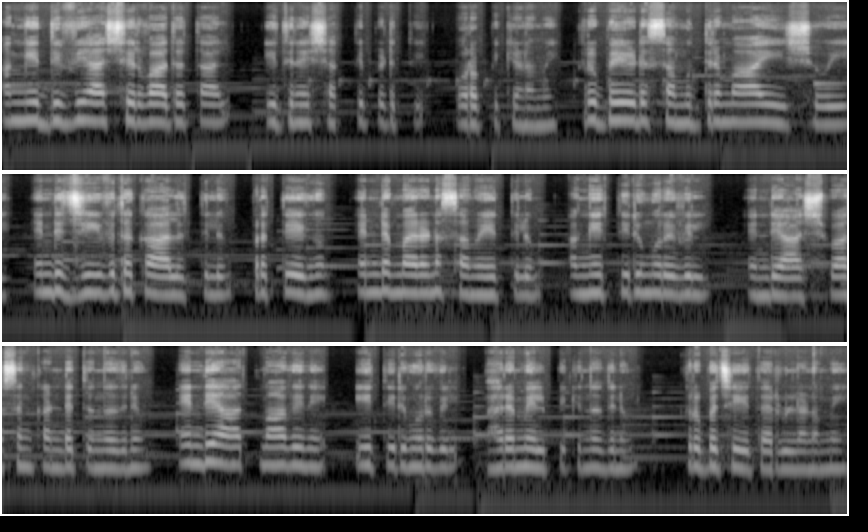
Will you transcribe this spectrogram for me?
അങ്ങേ ദിവ്യാശീർവാദത്താൽ ഇതിനെ ശക്തിപ്പെടുത്തി ഉറപ്പിക്കണമേ. കൃപയുടെ സമുദ്രമായ ഈശോയെ എന്റെ ജീവിതകാലത്തിലും പ്രത്യേകം എന്റെ മരണസമയത്തിലും അങ്ങേ തിരുമുറിവിൽ എന്റെ ആശ്വാസം കണ്ടെത്തുന്നതിനും എന്റെ ആത്മാവിനെ ഈ തിരുമുറിവിൽ ഭരമേൽപ്പിക്കുന്നതിനും കൃപ ചെയ്തരുളണമേ.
